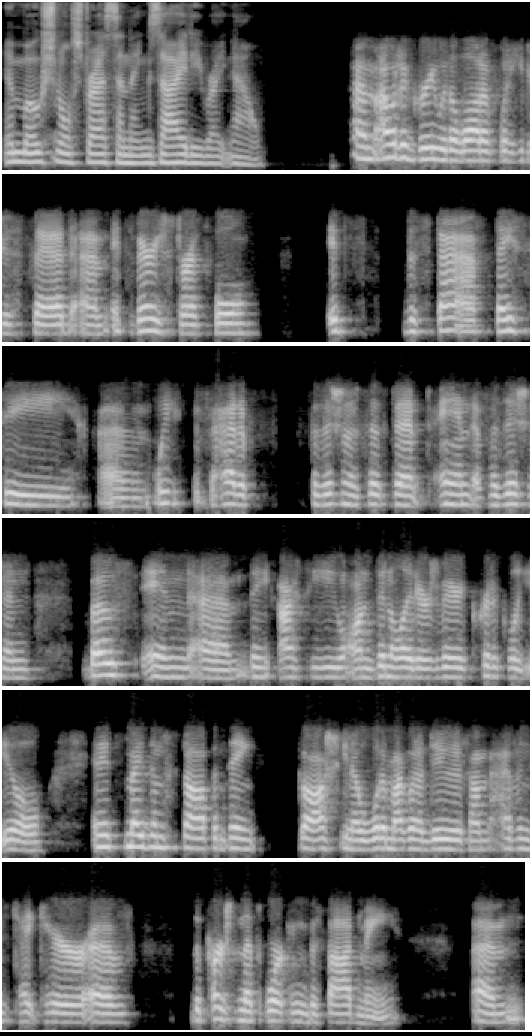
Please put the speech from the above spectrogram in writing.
emotional stress and anxiety right now? Um, I would agree with a lot of what he just said. Um, it's very stressful it's the staff, they see, um, we had a physician assistant and a physician both in um, the ICU on ventilators, very critically ill. And it's made them stop and think, gosh, you know, what am I going to do if I'm having to take care of the person that's working beside me? Um,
